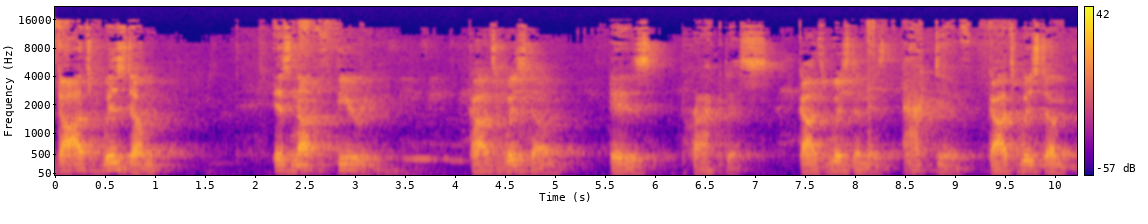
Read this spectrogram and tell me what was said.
God's wisdom is not theory. God's wisdom is practice. God's wisdom is active. God's wisdom,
